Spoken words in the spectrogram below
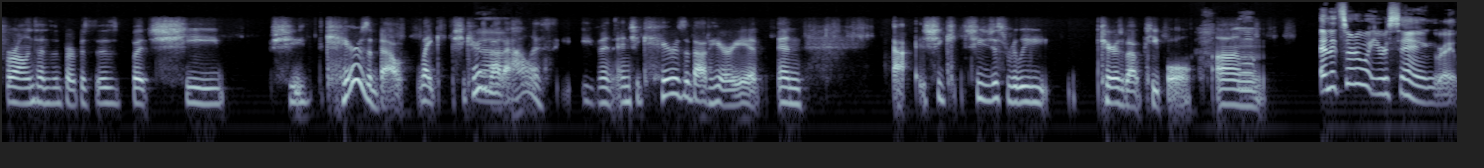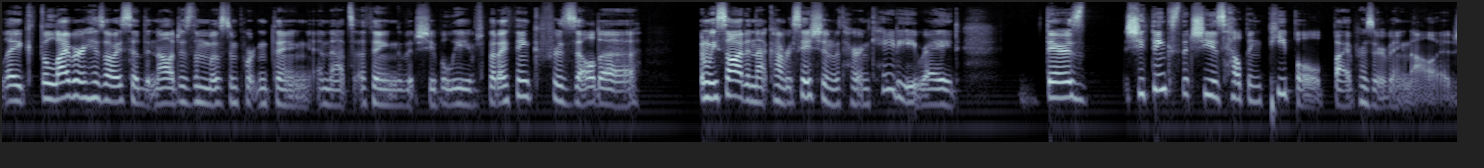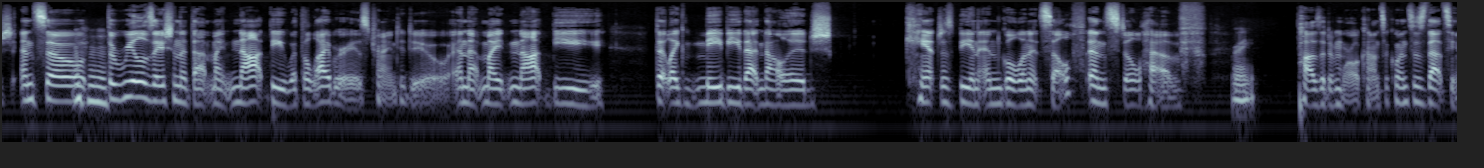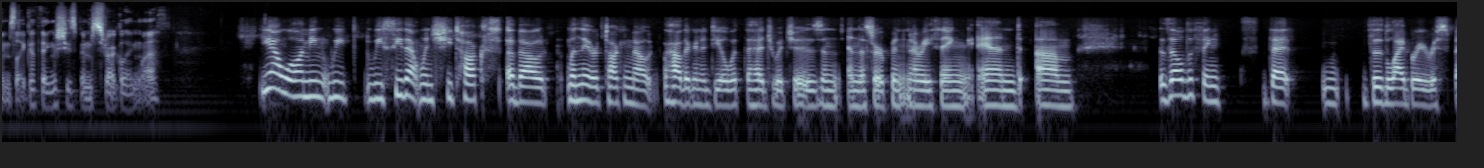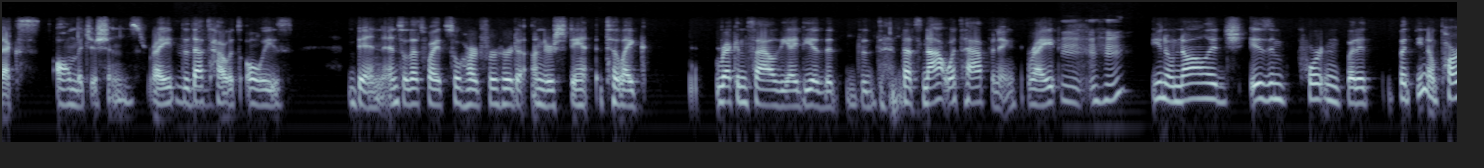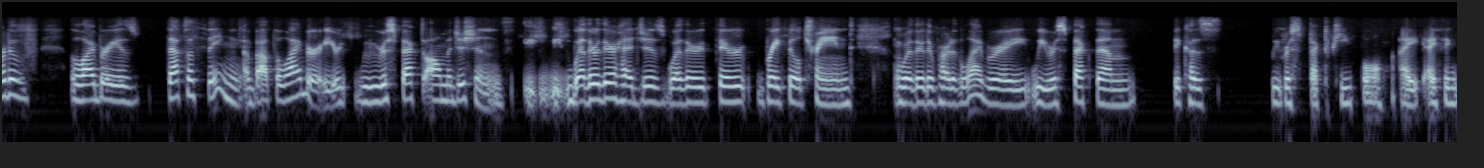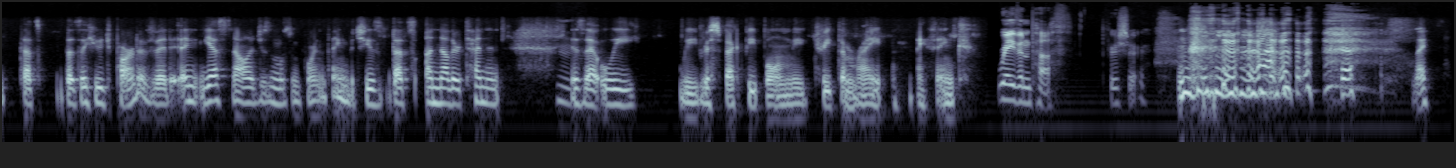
for all intents and purposes but she she cares about like she cares yeah. about Alice even and she cares about Harriet and uh, she she just really cares about people. Um well, and it's sort of what you were saying right? Like the library has always said that knowledge is the most important thing and that's a thing that she believed. But i think for zelda and we saw it in that conversation with her and Kady right there's she thinks that she is helping people by preserving knowledge. And so mm-hmm. the realization that that might not be what the library is trying to do, and that might not be that, like, maybe that knowledge can't just be an end goal in itself and still have right. positive moral consequences, that seems like a thing she's been struggling with. Yeah, well, I mean, we we see that when she talks about when they were talking about how they're going to deal with the hedge witches and, and the serpent and everything, and um, Zelda thinks that the library respects all magicians, right? Mm-hmm. That that's how it's always been, and so that's why it's so hard for her to understand to like reconcile the idea that, that that's not what's happening, right? Mm-hmm. You know, knowledge is important, but it but you know, part of the library is that's a thing about the library. You're, we respect all magicians, whether they're hedges, whether they're brakebill trained, whether they're part of the library. We respect them because we respect people. I, I think that's that's a huge part of it. And yes, knowledge is the most important thing, but she's that's another tenant hmm. is that we we respect people and we treat them right. I think Raven Puff for sure. nice.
